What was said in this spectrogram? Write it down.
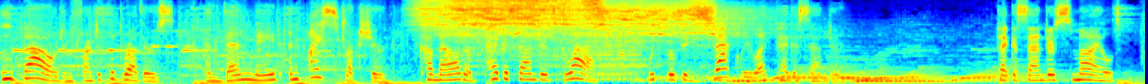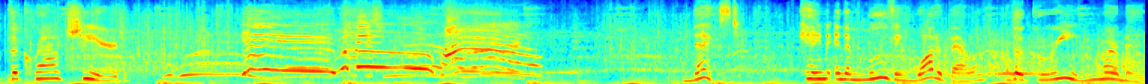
who bowed in front of the brothers and then made an ice structure come out of Pegasander's glass, which looked exactly like Pegasander. Pegasander smiled. The crowd cheered. Yay! Wow! Next came in a moving water barrel the Green Merman.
